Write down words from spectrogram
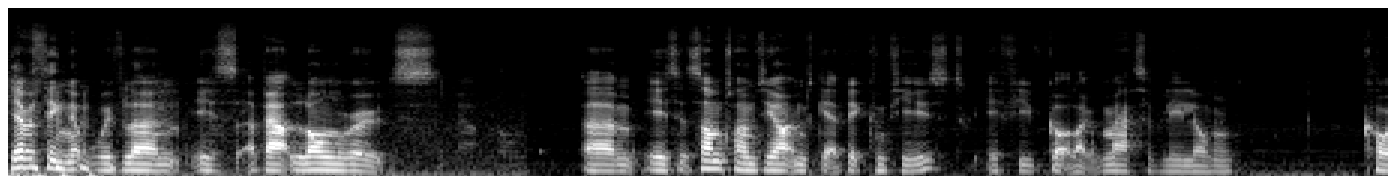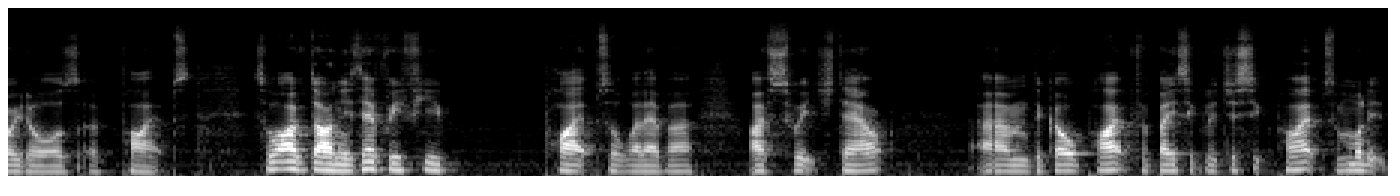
The other thing that we've learned is about long routes. Um, is that sometimes the items get a bit confused if you've got like massively long corridors of pipes. So what I've done is every few pipes or whatever, I've switched out um, the gold pipe for basic logistic pipes, and what it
